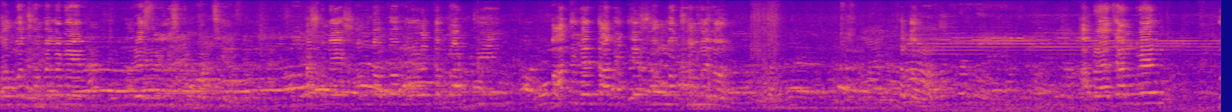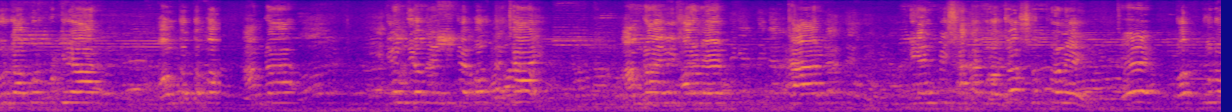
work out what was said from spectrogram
সংবাদ সম্মেলনের প্রেস রিলিজ করছি। আসলে সম্ভাব্য মনোনীত প্রার্থী বাতিলের দাবিতে সংবাদ সম্মেলন। আপনারা জানবেন দুর্গাপুর পুঠিয়ার অন্তত আমরা কেন্দ্রীয় বিএনপিকে বলতে চাই, আমরা এই ধরনের যার বিএনপির সাথে কোনো যোগসূত্র নেই, কোনো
